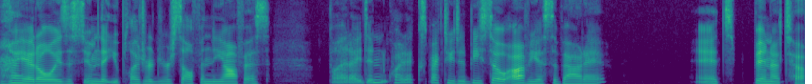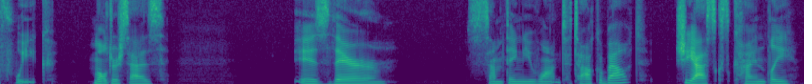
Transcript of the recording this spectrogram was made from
I had always assumed that you pleasured yourself in the office, but I didn't quite expect you to be so obvious about it. It's been a tough week, Mulder says. Is there something you want to talk about? She asks kindly.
